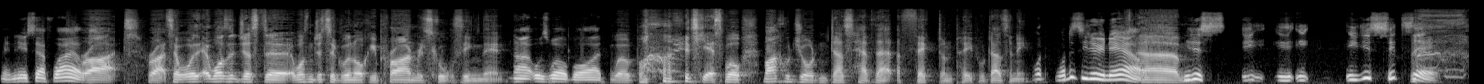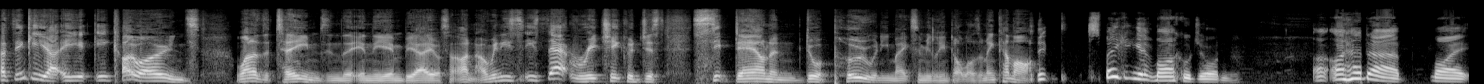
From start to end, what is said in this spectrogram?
in New South Wales. Right, right. So it wasn't just a it wasn't just a Glenorchy primary school thing then. No, it was worldwide. Worldwide, yes. Well, Michael Jordan does have that effect on people, doesn't he? What What does he do now? Um, he just he, he, he, just sits there. I think he uh, he he co-owns one of the teams in the in the NBA or something. I don't know. I mean, he's he's that rich. He could just sit down and do a poo and he makes a million dollars. I mean, come on. Speaking of Michael Jordan, I, I had uh, my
